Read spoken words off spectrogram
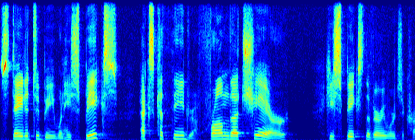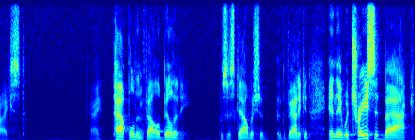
stated to be. When he speaks ex cathedra, from the chair, he speaks the very words of Christ. Okay? Papal infallibility was established at the Vatican. And they would trace it back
